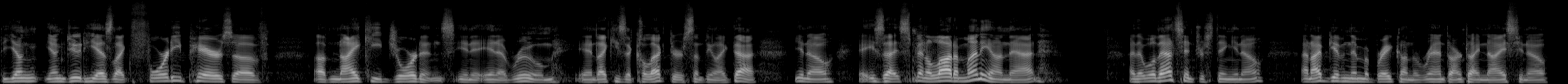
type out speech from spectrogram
the young, young dude, he has like 40 pairs of of Nike Jordans in a, in a room, and like he's a collector or something like that. You know, he's uh, spent a lot of money on that. I thought, well, that's interesting, you know. And I've given them a break on the rent, aren't I nice, you know?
